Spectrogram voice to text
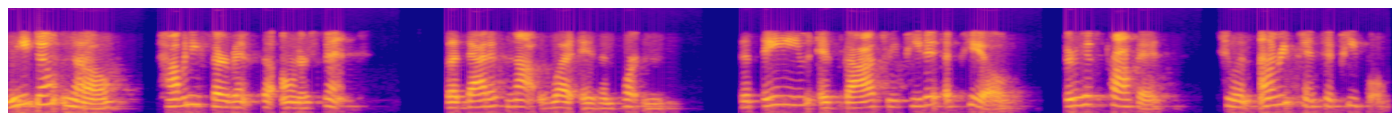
We don't know how many servants the owner sent, but that is not what is important. The theme is God's repeated appeal through his prophets to an unrepentant people.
